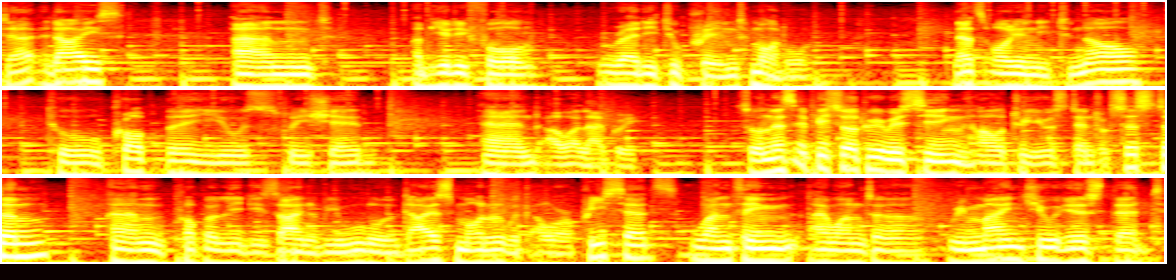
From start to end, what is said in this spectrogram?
dies and a beautiful ready to print model. That's all you need to know to properly use 3Shape and our library. So in this episode we were seeing how to use Dental System and properly design a removable dice model with our presets. One thing I want to remind you is that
